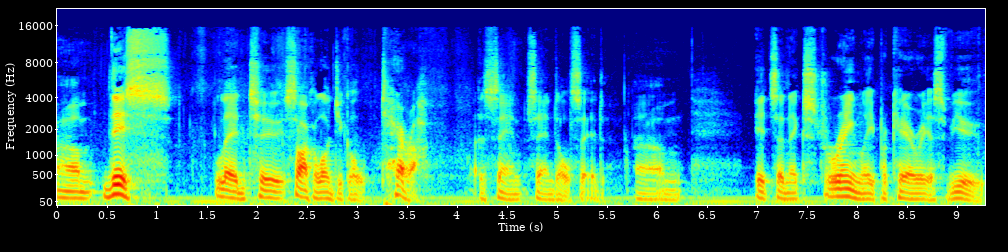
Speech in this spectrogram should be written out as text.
um, this led to psychological terror, as Sandel said. Um, it's an extremely precarious view.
